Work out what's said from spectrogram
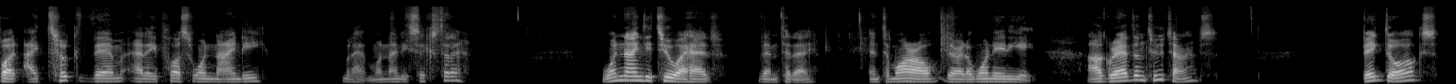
But I took them at a plus 190. What I have 196 today? 192 I had them today. And tomorrow they're at a 188. I'll grab them two times. Big dogs.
